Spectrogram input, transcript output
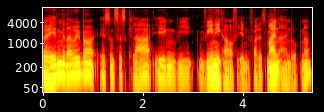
Reden wir darüber? Ist uns das klar? Irgendwie weniger auf jeden Fall, ist mein Eindruck. Ne?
